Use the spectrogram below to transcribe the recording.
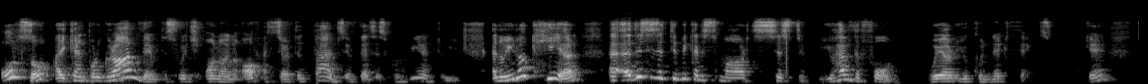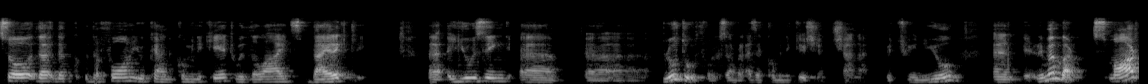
Also, I can program them to switch on and off at certain times if that is convenient to me. And we look here, uh, uh, this is a typical smart system. You have the phone where you connect things okay so the, the, the phone you can communicate with the lights directly uh, using uh, uh, Bluetooth, for example, as a communication channel between you and remember, smart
